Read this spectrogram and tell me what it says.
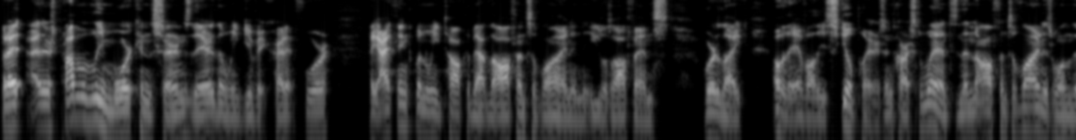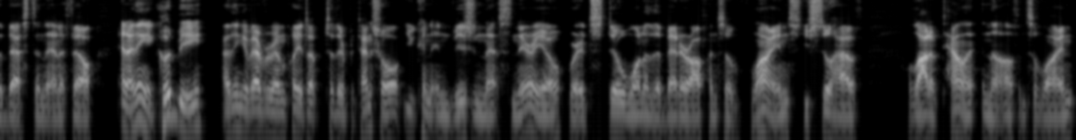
But I, I, there's probably more concerns there than we give it credit for. Like I think when we talk about the offensive line and the Eagles' offense, we're like, oh, they have all these skill players and Carson Wentz, and then the offensive line is one of the best in the NFL. And I think it could be. I think if everyone plays up to their potential, you can envision that scenario where it's still one of the better offensive lines. You still have a lot of talent in the offensive line.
